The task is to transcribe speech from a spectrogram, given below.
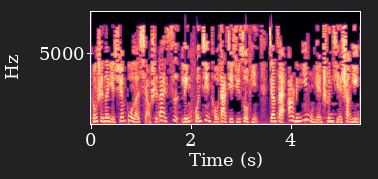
同时呢，也宣布了《小时代四：灵魂尽头》大结局作品将在二零一五年春节上映。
